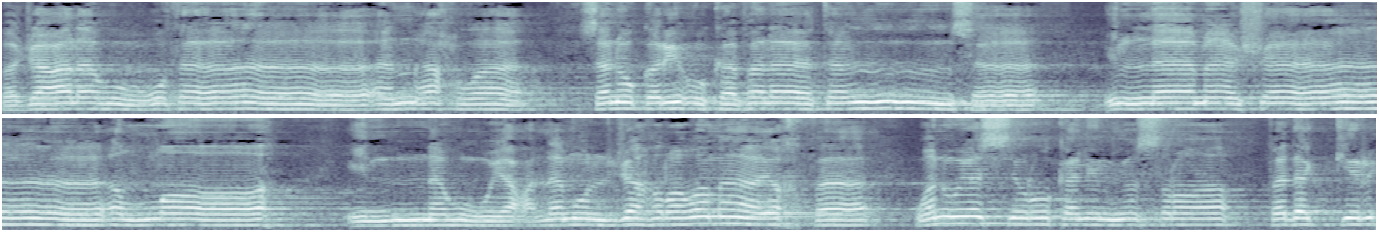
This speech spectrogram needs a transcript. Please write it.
فجعله غثاء أحوى. سنقرئك فلا تنسى إلا ما شاء الله. إنه يعلم الجهر وما يخفى ونيسرك لليسرى فذكر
